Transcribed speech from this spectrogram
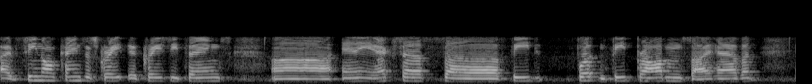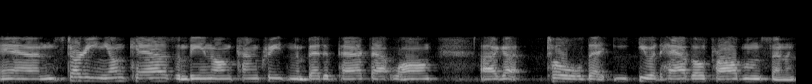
I've seen all kinds of cra- crazy things. Uh, any excess uh, feed foot and feet problems, I haven't. And starting young calves and being on concrete and embedded pack that long, I got told that you would have those problems, and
